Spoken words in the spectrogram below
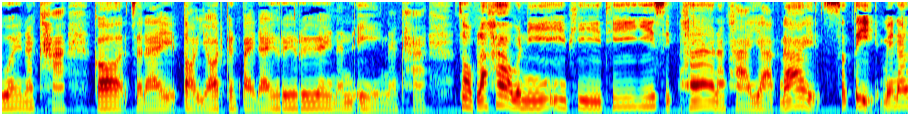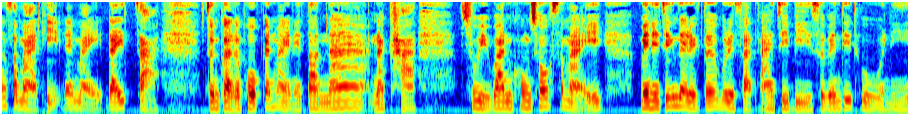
ด้วยนะคะ ก็จะได้ต่อยอดกันไปได้เรื่อยๆ นั่นเองนะคะ จบแล้วค่ะวันนี้ EP ที่ 25 นะคะ อยากได้สติไม่นั่งสมาธิได้ไหมได้จ้ะจนกว่าจะพบกันใหม่ในตอนหน้านะคะชวีวันคงโชคสมัย Managing Director บริษัท RGB 72 วันนี้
